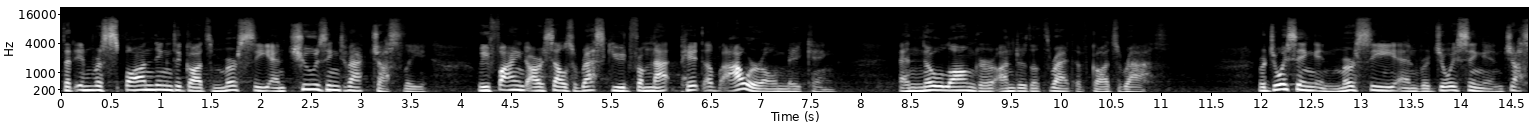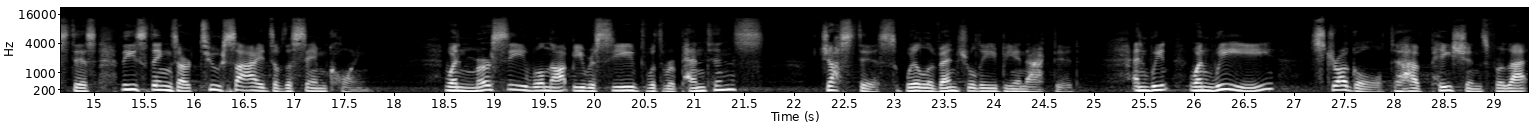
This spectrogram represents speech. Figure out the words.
that in responding to God's mercy and choosing to act justly, we find ourselves rescued from that pit of our own making and no longer under the threat of God's wrath. Rejoicing in mercy and rejoicing in justice, these things are two sides of the same coin. When mercy will not be received with repentance, justice will eventually be enacted. And we, when we struggle to have patience for that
